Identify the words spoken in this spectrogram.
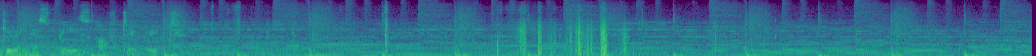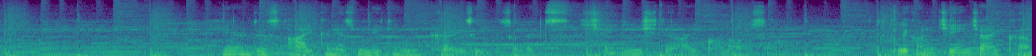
giving a space after it here this icon is making me crazy so let's change the icon also. Click on change icon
